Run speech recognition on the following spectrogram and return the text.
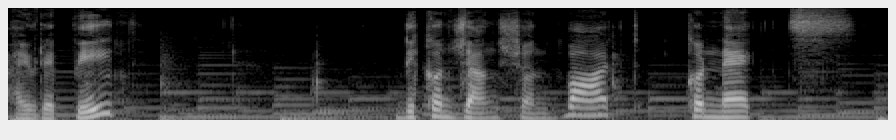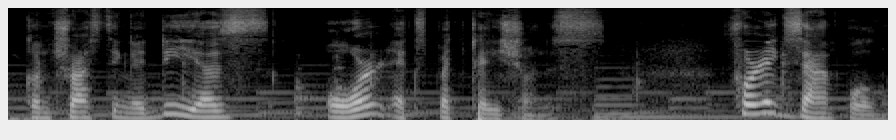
I repeat, the conjunction but connects contrasting ideas or expectations. For example,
